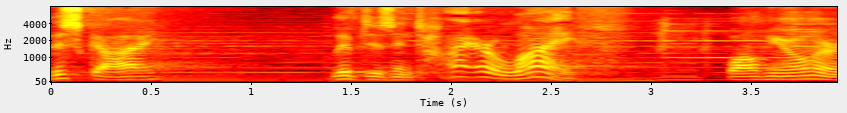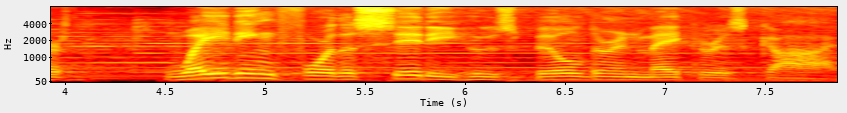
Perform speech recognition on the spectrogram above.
This guy lived his entire life while here on earth waiting for the city whose builder and maker is God.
